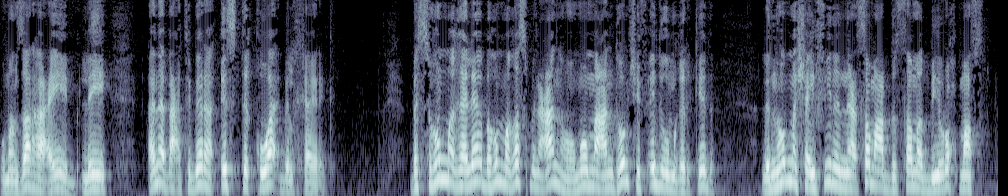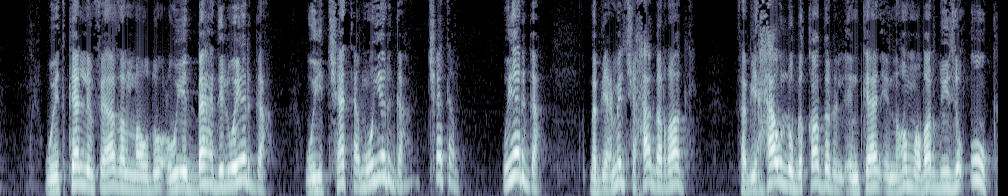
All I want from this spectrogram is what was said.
ومنظرها عيب. ليه؟ أنا بعتبرها استقواء بالخارج. بس هم غلابة هم غصب عنهم هم ما عندهمش في إيدهم غير كده. لأن هم شايفين إن عصام عبد الصمد بيروح مصر ويتكلم في هذا الموضوع ويتبهدل ويرجع ويتشتم ويرجع يتشتم ويرجع. ما بيعملش حاجة الراجل. فبيحاولوا بقدر الإمكان إن هم برضو يزقوك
